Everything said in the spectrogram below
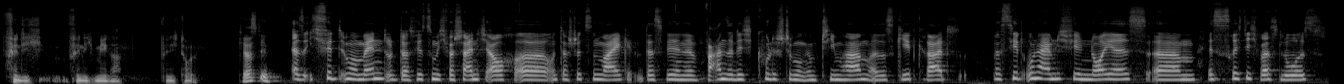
finde ich, find ich mega, finde ich toll. Kerstin? Also ich finde im Moment, und das wirst du mich wahrscheinlich auch äh, unterstützen, Mike, dass wir eine wahnsinnig coole Stimmung im Team haben. Also es geht gerade, passiert unheimlich viel Neues, ähm, es ist richtig was los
